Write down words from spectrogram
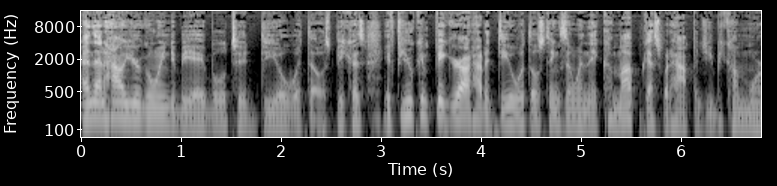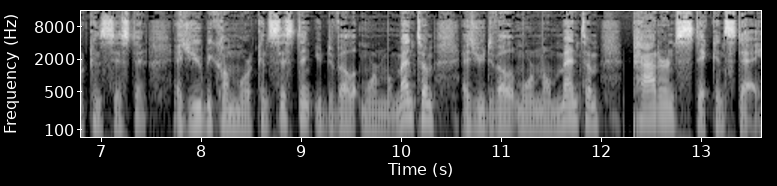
and then how you're going to be able to deal with those. Because if you can figure out how to deal with those things, and when they come up, guess what happens? You become more consistent. As you become more consistent, you develop more momentum. As you develop more momentum, patterns stick and stay.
